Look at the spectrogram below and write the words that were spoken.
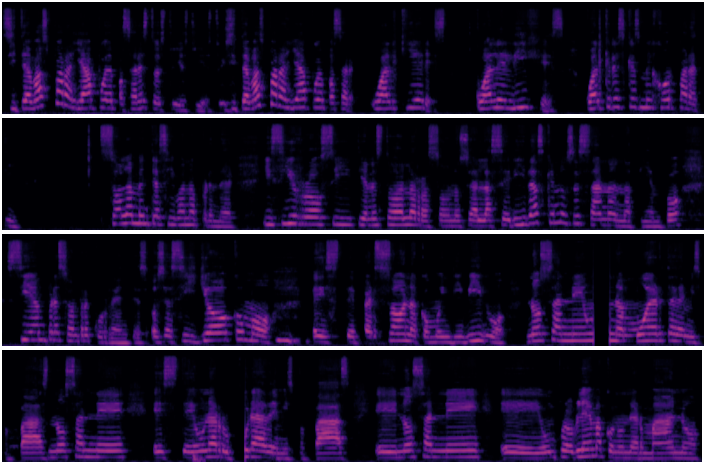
Si te vas para allá, puede pasar esto, esto y esto y esto. Y si te vas para allá, puede pasar cuál quieres, cuál eliges, cuál crees que es mejor para ti. Solamente así van a aprender. Y sí, Rosy, tienes toda la razón. O sea, las heridas que no se sanan a tiempo siempre son recurrentes. O sea, si yo como mm. este, persona, como individuo, no sané una muerte de mis papás, no sané este, una ruptura de mis papás, eh, no sané eh, un problema con un hermano,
